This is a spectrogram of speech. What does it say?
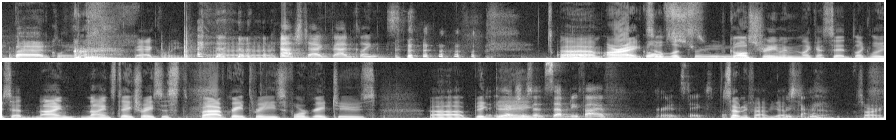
Bad clink. bad clean. Bad. Hashtag bad clinks. Um, all right, so let's Gulfstream. Gulfstream, and like I said, like Louis said, nine nine stakes races, five grade threes, four grade twos, uh, big He actually day. said 75 graded stakes. 75 yes Who's counting? yeah, sorry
